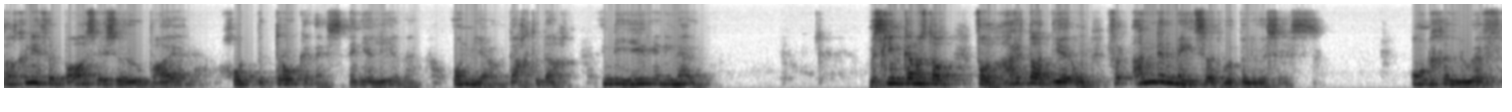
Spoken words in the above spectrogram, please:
Dan gaan jy verbaas wees oor hoe baie God betrokke is in jou lewe, om jou dag tot dag, in die hier en die nou. Miskien kan ons dalk volhard daardeur om vir ander mense wat hopeloos is, ongeloof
